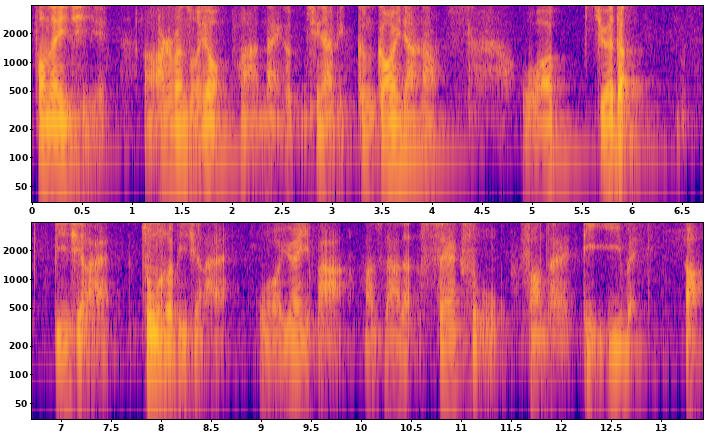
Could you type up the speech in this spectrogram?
放在一起啊，二十万左右啊，哪个性价比更高一点呢？我觉得。比起来，综合比起来，我愿意把马自达的 CX 五放在第一位，啊，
